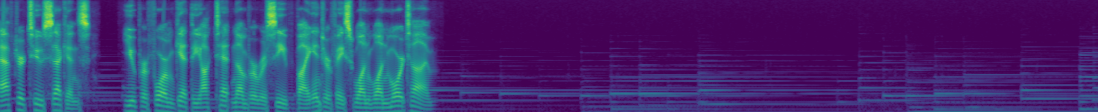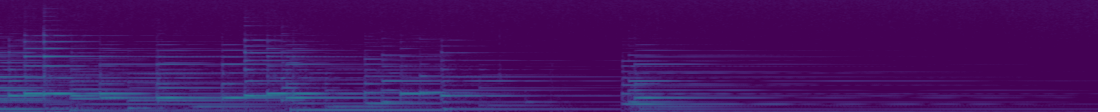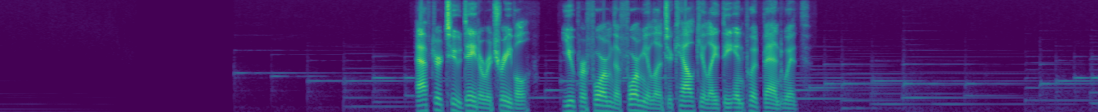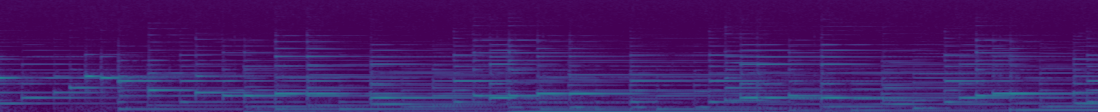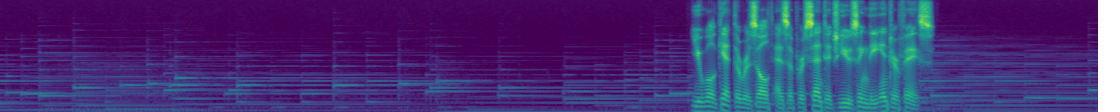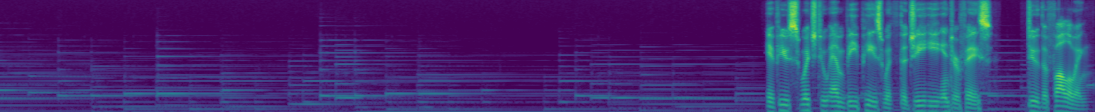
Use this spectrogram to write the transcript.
After 2 seconds, you perform get the octet number received by interface 1 one more time. After 2 data retrieval, you perform the formula to calculate the input bandwidth. you will get the result as a percentage using the interface. If you switch to Mbps with the GE interface, do the following.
